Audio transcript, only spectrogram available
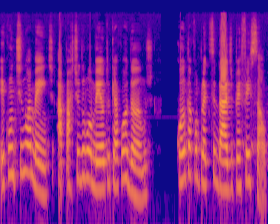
e continuamente a partir do momento que acordamos, quanto à complexidade e perfeição.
